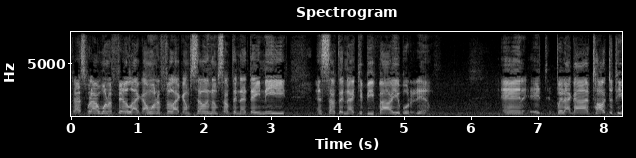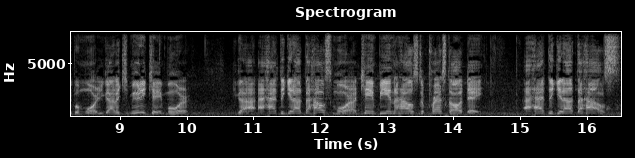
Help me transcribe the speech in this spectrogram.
That's what I want to feel like. I want to feel like I'm selling them something that they need and something that could be valuable to them. And it, but I gotta talk to people more. You gotta communicate more. You got. I had to get out the house more. I can't be in the house depressed all day. I had to get out the house.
